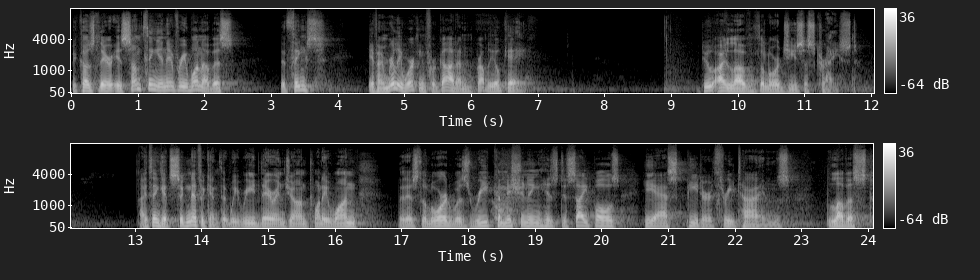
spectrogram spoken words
Because there is something in every one of us that thinks if I'm really working for God, I'm probably okay. Do I love the Lord Jesus Christ? I think it's significant that we read there in John 21 that as the Lord was recommissioning his disciples, he asked Peter three times, Lovest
